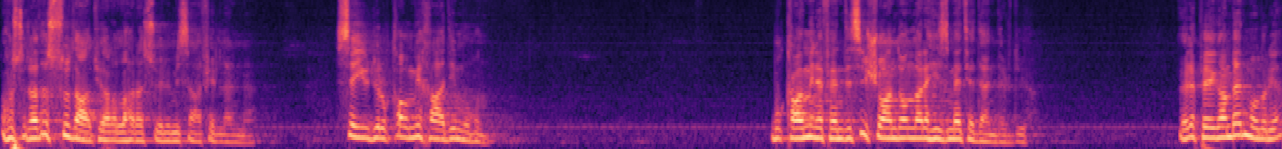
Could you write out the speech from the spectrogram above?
O sırada su dağıtıyor Allah Resulü misafirlerine. Seyyidül kavmi hadimuhum. Bu kavmin efendisi şu anda onlara hizmet edendir diyor. Öyle peygamber mi olur ya?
